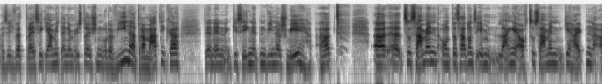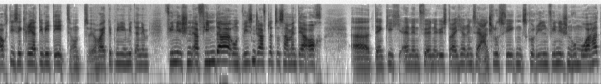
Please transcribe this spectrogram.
Also ich war 30 Jahre mit einem österreichischen oder Wiener Dramatiker, der einen gesegneten Wiener Schmäh hat, äh, äh, zusammen. Und das hat uns eben lange auch zusammengehalten, auch diese Kreativität. Und heute bin ich mit einem finnischen Erfinder und Wissenschaftler zusammen, der auch äh, denke ich, einen für eine Österreicherin sehr anschlussfähigen, skurrilen finnischen Humor hat.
